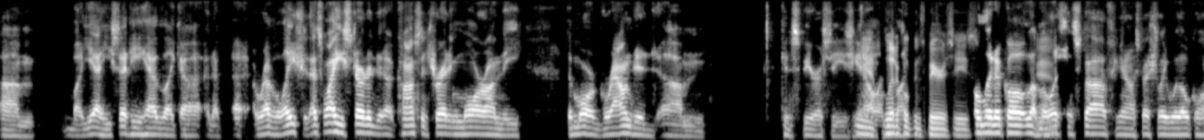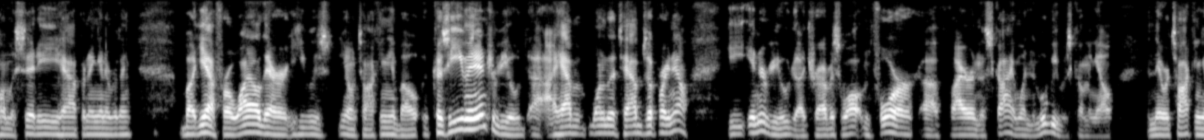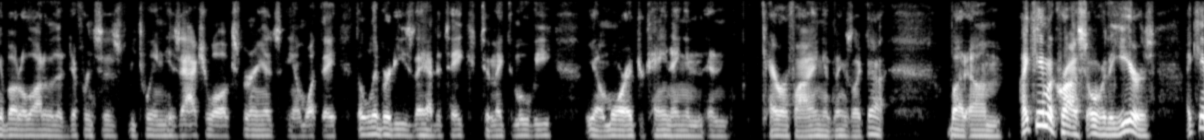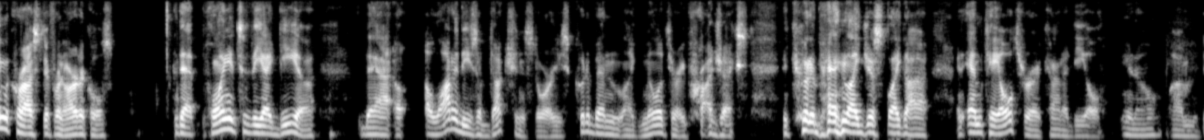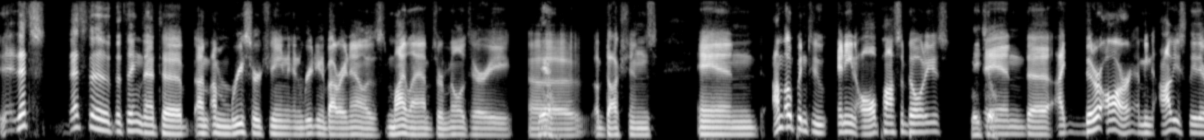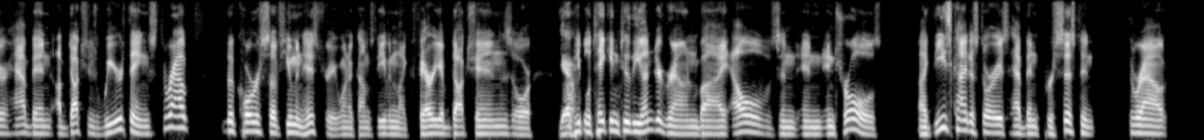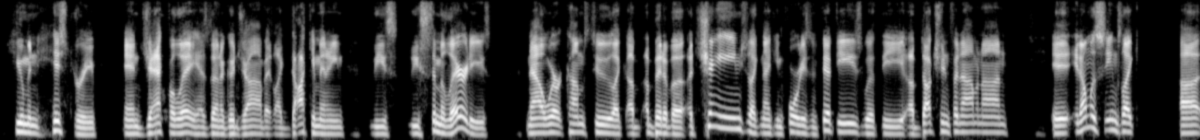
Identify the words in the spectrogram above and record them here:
Um, but yeah, he said he had like a an- a, a revelation. That's why he started uh, concentrating more on the the more grounded um, conspiracies. You yeah, know, political like, conspiracies. political, Yeah. militia stuff, you know, especially with Oklahoma City happening and everything. But yeah, for a while there, he was, you know, talking about because he even interviewed. Uh, I have one of the tabs up right now. He interviewed uh, Travis Walton for uh, Fire in the Sky when the movie was coming out, and they were talking about a lot of the differences between his actual experience and what they, the liberties they had to take to make the movie, you know, more entertaining and and terrifying and things like that. But um, I came across over the years, I came across different articles that pointed to the idea that a, lot of these abduction stories could have been like military projects. It could have been like just like a an MK Ultra kind of deal, you know. Um, Eh, That's that's the the thing that uh, I'm I'm researching and reading about right now is MILABs or military uh, Yeah. abductions, and I'm open to any and all possibilities. me too. And uh, I there are, I mean, obviously there have been abductions, weird things throughout the course of human history when it comes to even like fairy abductions or, or people taken to the underground by elves and, and and trolls. Like these kind of stories have been persistent throughout human history. And Jacques Vallée has done a good job at like documenting these these similarities. Now, where it comes to like a, a bit of a, a change, like 1940s and 50s with the abduction phenomenon, it, it almost seems like uh,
